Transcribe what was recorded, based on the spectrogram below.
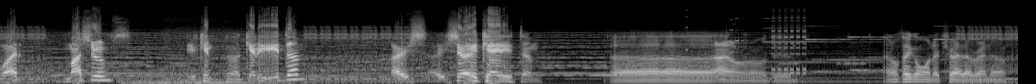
What? Mushrooms? You can uh, can you eat them? Are you, are you sure you can't eat them? Uh, I don't know, dude. I don't think I want to try that right now.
